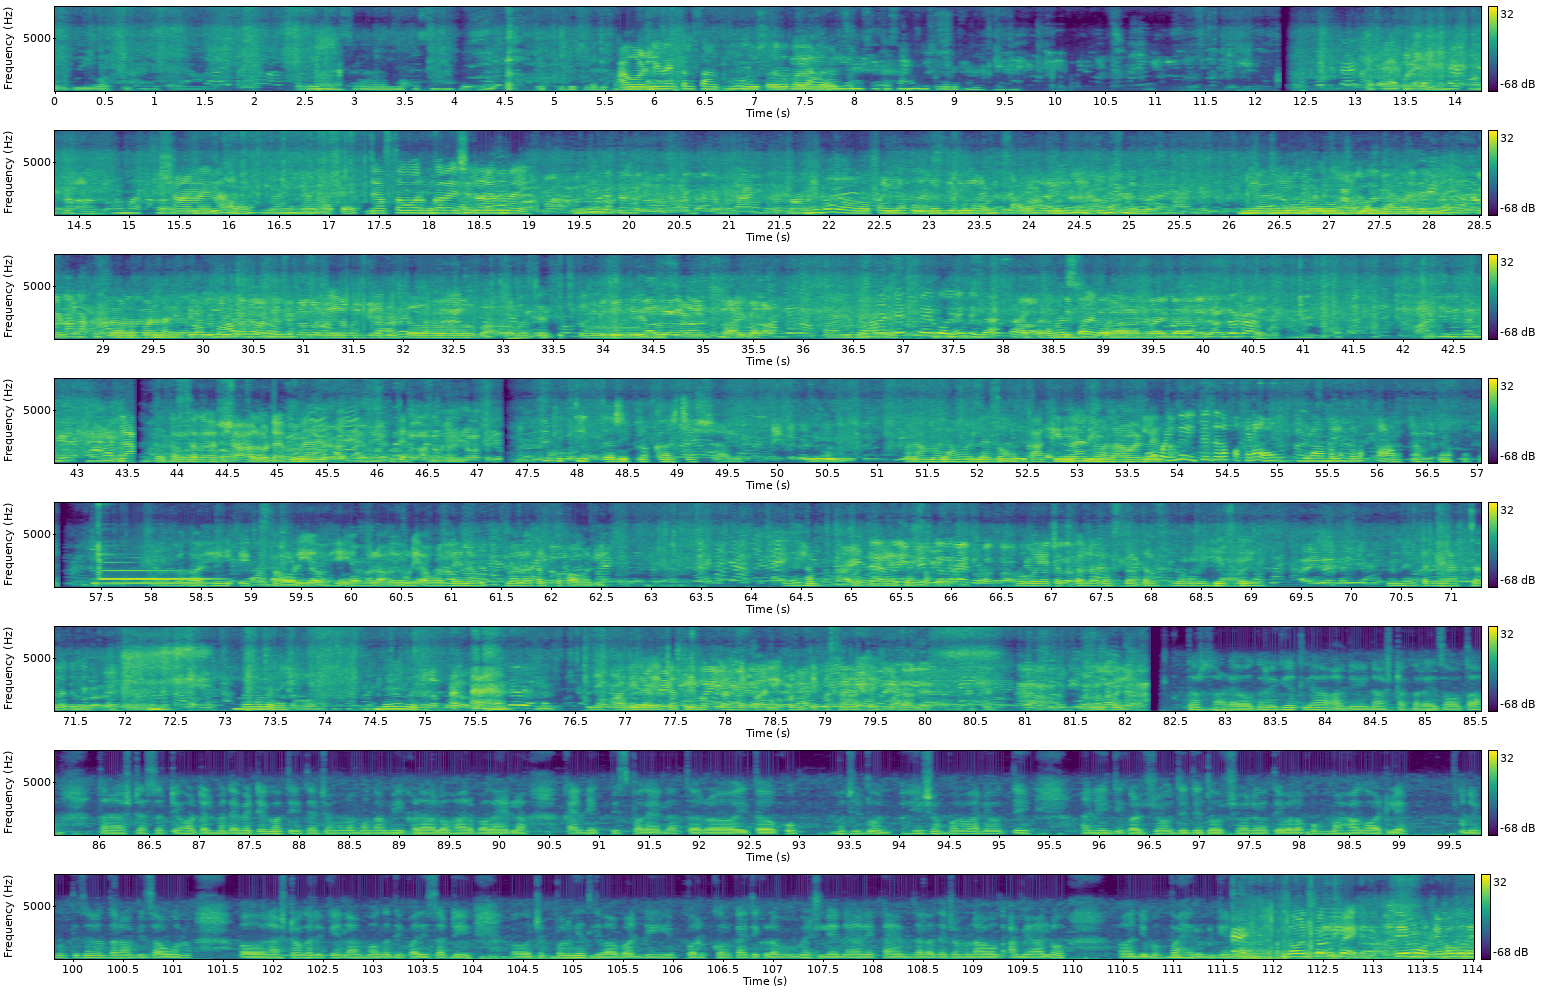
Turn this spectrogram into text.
आवडली नाही तर सांग दुसऱ्या दुकानात आवडली. नसेल तर सांग दुसऱ्या दुकानात. हा. छान आहे ना हा जास्त वर्क करायची गरज नाही आम्ही बघ पहिल्या कोजागिरीला आम्ही साड्या हरलेल्या ना इथूनच नेलेल्या मी आणि रोडच्या बघणे आलेलो सण पण नाही. बसले तिथं हा तेच मी बोलली तिला ट्राय करा. मस्त आहे पण. सगळं शालो टाईप ना कितीतरी प्रकारचे शालू. पण आम्हाला आवडलाय तो. काकींना आणि मला आवडलाय तो. इथे जरा पकडा हो. जरा आम्हाला जरा काढता जरा फ़ोटो. बघा ही एक साडी ही मला एवढी आवडली ना मला तर खूप आवडली. ह्या पदार आहे त्याचा. बघू याच्यात कलर असला तर मग मी हीच घेईन. नाहीतर लास्टचा लग्न बरोबर आहे. बरोबर आहे. दीपावलीला याच्यातली बघतात दीपावली कोणती पसरते बघूया. तर साड्या वगैरे घेतल्या आणि नाश्ता करायचा होता. तर नाश्त्यासाठी हॉटेलमध्ये वेटिंग होती. त्याच्यामुळं मग आम्ही इकडं आलो हार बघायला काय नेक पीस बघायला. तर इथं खूप म्हणजे दोन हे शंभरवाले होते आणि तिकडचे होते ते दोनशेवाले होते. मला खूप महाग वाटले. आणि मग त्याच्यानंतर आम्ही जाऊन नाश्ता वगैरे केला. मग दुपारीसाठी चप्पल घेतली बाबांनी. परकर काय तिकडं भेटले नाही आणि टाईम झाला. त्याच्यामुळं मग आम्ही आलो. आणि मग बाहेरून गेलो दोनशे रुपये. ते मोठे बघू दे.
